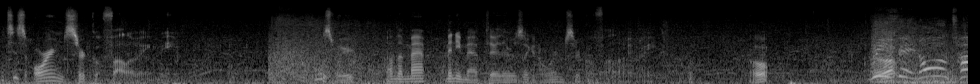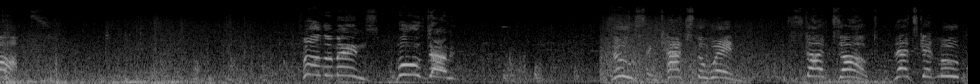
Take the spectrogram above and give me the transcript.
What's this orange circle following me? That was weird. On the map, mini map there, there was like an orange circle following In all tops! The mains! Move, damn it! Loose and catch the wind! Studs out! Let's get moving!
